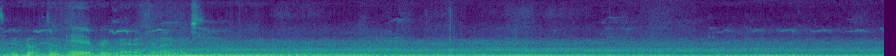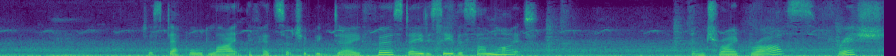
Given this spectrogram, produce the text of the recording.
So we've got them everywhere at the moment. Just dappled light. They've had such a big day. First day to see the sunlight and try grass, fresh,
